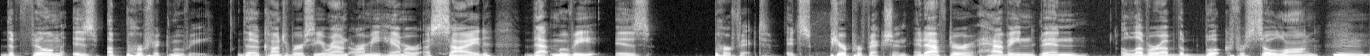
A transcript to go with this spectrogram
The film is a perfect movie. The controversy around Armie Hammer aside, that movie is perfect. It's pure perfection. And after having been a lover of the book for so long, hmm.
